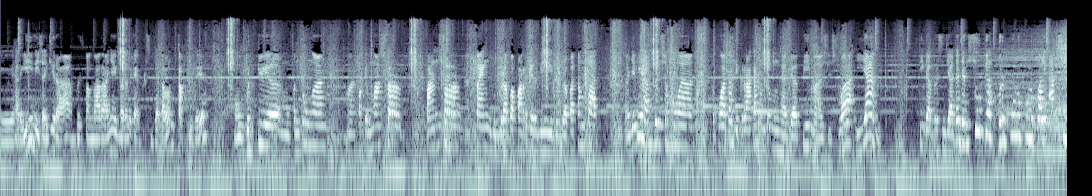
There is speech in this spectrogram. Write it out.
eh, hari ini saya kira. Bertengkaranya ibaratnya kayak bersenjata lengkap gitu ya. Mau bedil mau pentungan pakai masker panser tank beberapa parkir di beberapa tempat. Nah jadi hampir semua kekuatan dikerahkan untuk menghadapi mahasiswa yang tidak bersenjata dan sudah berpuluh-puluh kali aksi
